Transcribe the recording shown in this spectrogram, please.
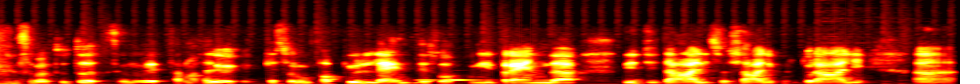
soprattutto secondo me farmaceutiche che sono un po' più lente su alcuni trend digitali, sociali, culturali. Uh,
